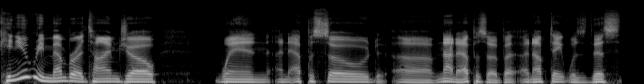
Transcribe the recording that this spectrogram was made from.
can you remember a time, Joe, when an episode, uh, not an episode, but an update was this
